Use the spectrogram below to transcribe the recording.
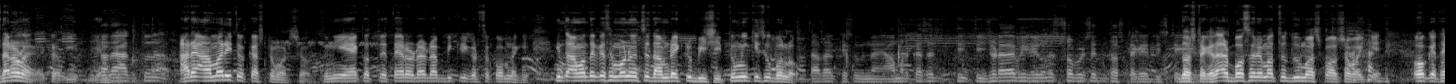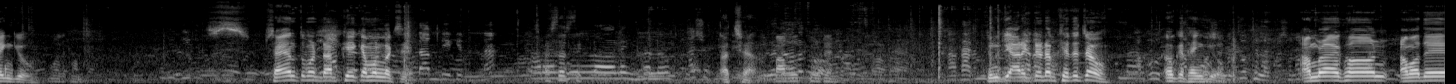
দাঁড়াও না একটা ই- আরে আমারই তো কাস্টমার সব। তুমি একত্রে তেরোটা ডাব বিক্রি করছ কম নাকি? কিন্তু আমাদের কাছে মনে হচ্ছে দামটা একটু বেশি। তুমি কিছু বলো। দাদার কিছু নাই। আমার কাছে তিনশো টাকা বিক্রি করলে সর্বশেষ দশ টাকা বিশ টাকা। দশ টাকা। আর বছরে মাত্র দু মাস পাও সবাইকে। ওকে থ্যাংক ইউ সায়ান তোমার ডাব খেয়ে কেমন লাগছে? আচ্ছা। তুমি কি আরেকটা ডাব খেতে চাও? ওকে থ্যাংক ইউ আমরা এখন আমাদের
